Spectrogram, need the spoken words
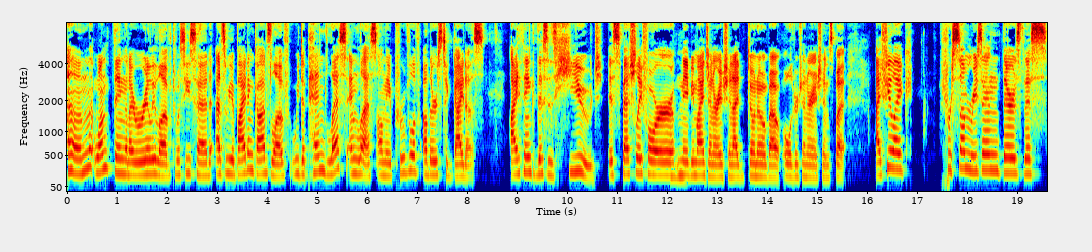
Um, one thing that I really loved was he said, As we abide in God's love, we depend less and less on the approval of others to guide us. I think this is huge, especially for Mhm. maybe my generation. I don't know about older generations, but I feel like for some reason there's this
